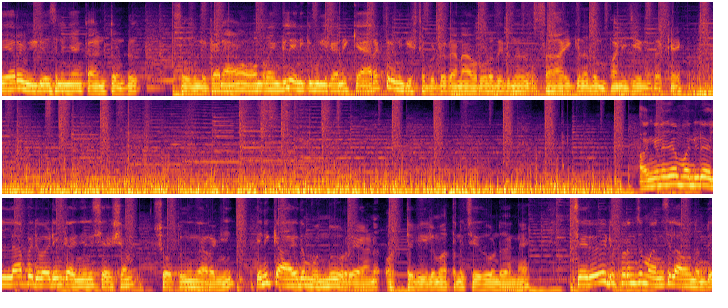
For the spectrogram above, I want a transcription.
വേറെ വീഡിയോസിൽ ഞാൻ കണ്ടിട്ടുണ്ട്. സോ പുള്ളിക്കാരാണ് ഓണറെങ്കിൽ എനിക്ക് പുള്ളിക്കാരന്റെ ക്യാരക്ടർ എനിക്ക് ഇഷ്ടപ്പെട്ടു. കാരണം അവരോട് ഇരുന്ന് സഹായിക്കുന്നതും പണി ചെയ്യുന്നതൊക്കെ. അങ്ങനെ ഞാൻ വണ്ടിയുടെ എല്ലാ പരിപാടിയും കഴിഞ്ഞതിന് ശേഷം ഷോപ്പിൽ നിന്ന് ഇറങ്ങി. എനിക്കായത് മുന്നൂറ് രൂപയാണ്. ഒറ്റ വീൽ മാത്രം ചെയ്തുകൊണ്ട് തന്നെ. ചെറിയൊരു ഡിഫറൻസ് മനസ്സിലാവുന്നുണ്ട്.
